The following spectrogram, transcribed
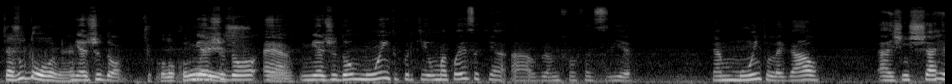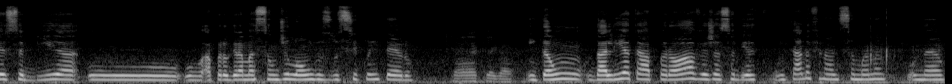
te ajudou, né? Me ajudou. Te colocou no Me eixo, ajudou, é, né? me ajudou muito, porque uma coisa que a, a Runful fazia, que é muito legal, a gente já recebia o, o, a programação de longos do ciclo inteiro. Ah, que legal. Então, dali até a prova, eu já sabia em cada final de semana né,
